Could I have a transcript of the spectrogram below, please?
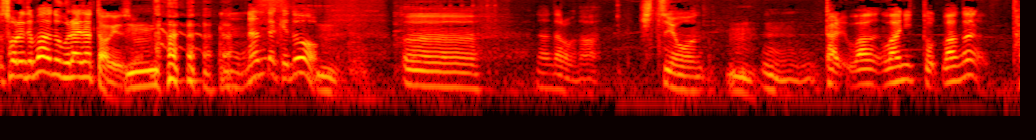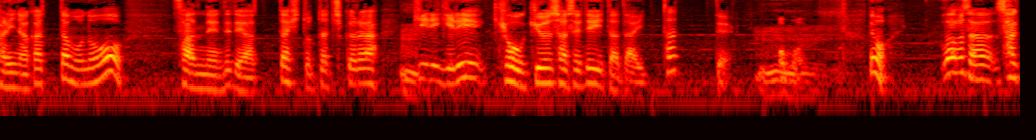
それでもあのぐらいだったわけですよ。なんだけど、うん、うんなんだろうな。必要、うん。うん輪輪にと輪が足りなかったものを3年で出会った人たちからギリギリ供給させていただいたって思う、うん、でもわわささっ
